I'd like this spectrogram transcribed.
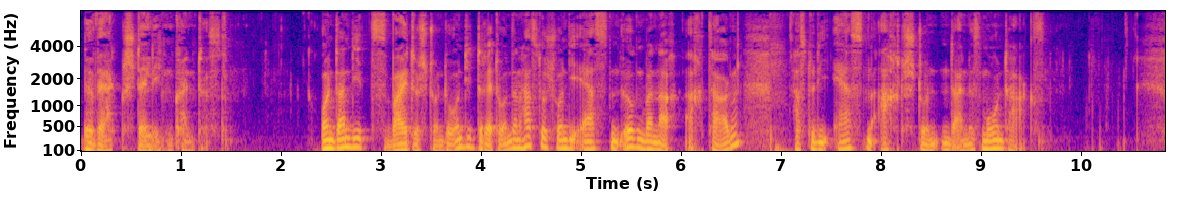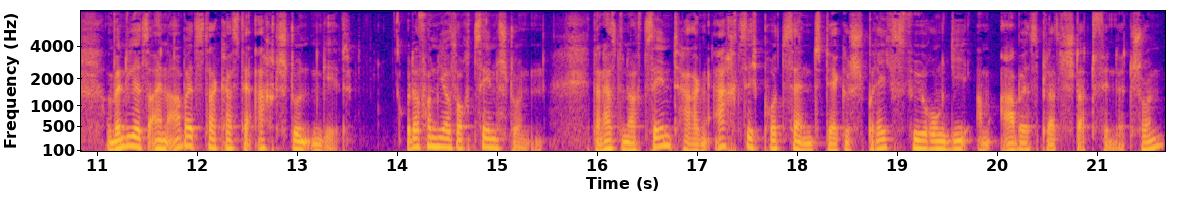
bewerkstelligen könntest. Und dann die zweite Stunde und die dritte. Und dann hast du schon die ersten, irgendwann nach acht Tagen, hast du die ersten acht Stunden deines Montags. Und wenn du jetzt einen Arbeitstag hast, der acht Stunden geht, oder von mir aus auch zehn Stunden, dann hast du nach zehn Tagen 80 Prozent der Gesprächsführung, die am Arbeitsplatz stattfindet, schon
